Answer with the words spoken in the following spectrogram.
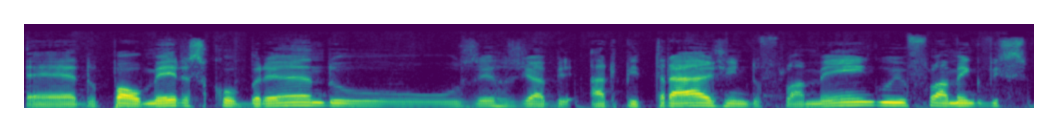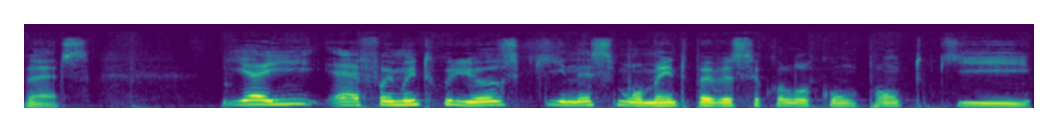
é, do Palmeiras cobrando os erros de arbi- arbitragem do Flamengo e o Flamengo vice-versa. E aí é, foi muito curioso que nesse momento o PVC colocou um ponto que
